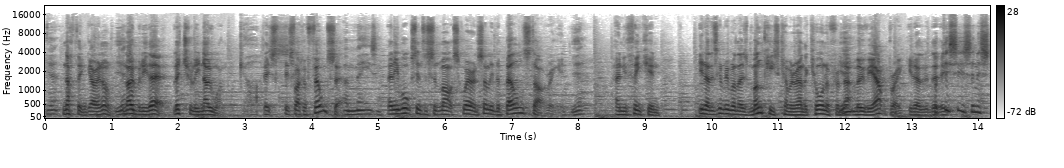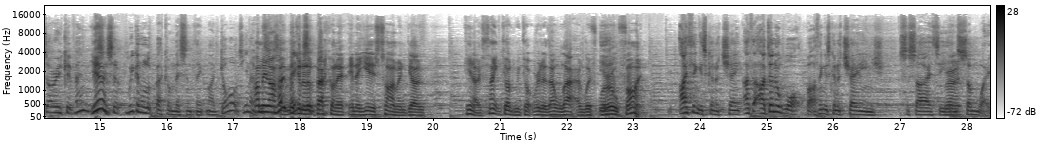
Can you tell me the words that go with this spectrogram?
Yeah. Nothing going on. Yeah. Nobody there. Literally no one. God. It's it's like a film set. Amazing. and he walks into St Mark's Square and suddenly the bells start ringing. Yeah. And you're thinking, you know, there's going to be one of those monkeys coming around the corner from Yeah. that movie Outbreak. You know, that But this is an historic event. Yeah. This a- we're going to look back on this and think, my God, you know. I mean, I hope we're going to look back on it in a year's time and go, you know, thank God we got rid of all that and we're, we're Yeah. all fine. I think it's going to change. I, th- I don't know what, but I think it's going to change society in some way.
